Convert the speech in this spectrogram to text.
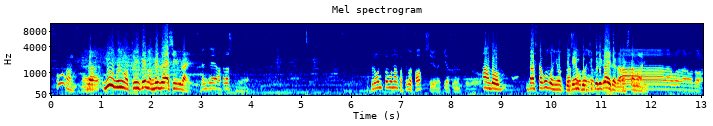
そうなんですね。ムーブにもついてんの珍しいぐらい。全然新しく見えます。フロントもなんかすごいパワーアップしてるような気がするんですけど。あと、出したことによって全部作り変えたから、下回ああ、なるほど、なるほど。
